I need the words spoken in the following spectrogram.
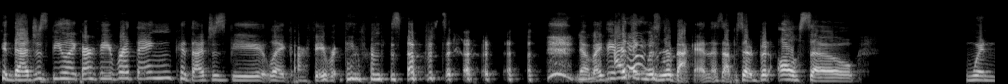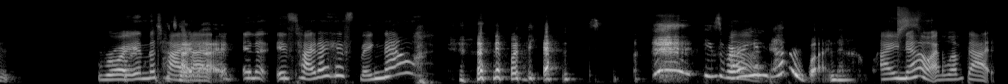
Could that just be like our favorite thing? Could that just be like our favorite thing from this episode? no, my favorite thing was Rebecca in this episode, but also when Roy in the tie dye. tie-dye. And is tie dye his thing now? I know at the end he's wearing Uh, another one. I know. I love that.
